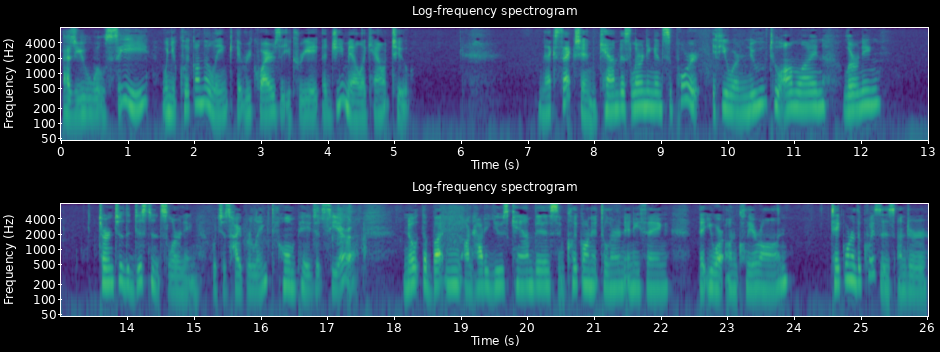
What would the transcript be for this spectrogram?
As you will see, when you click on the link, it requires that you create a Gmail account too. Next section Canvas Learning and Support. If you are new to online learning, turn to the Distance Learning, which is hyperlinked, homepage at Sierra. Note the button on how to use Canvas and click on it to learn anything that you are unclear on. Take one of the quizzes under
